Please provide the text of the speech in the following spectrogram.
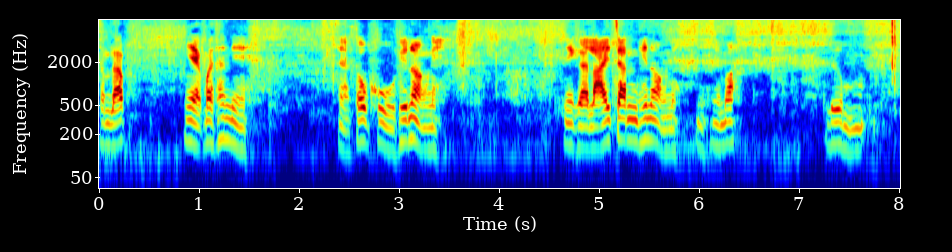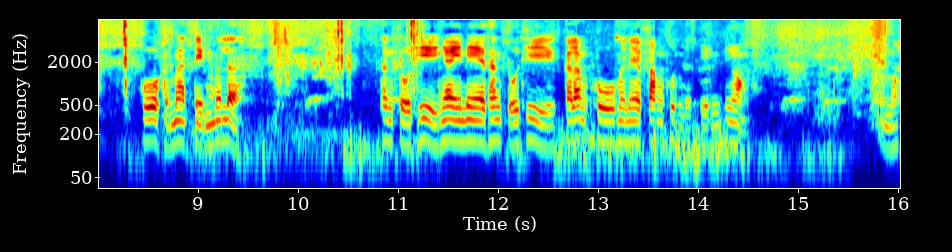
สำหรับแยกมาท่างนี้เนี่ยตัวผูพี่น้องนี่นี่ก็หลายจันพี่น้องนี่นเห็นปะเริ่มโผล่ขึ้นมาเต็มหมดเลยทั้งตัวที่ใหญ่แน่ทั้งตัวที่กำลังโผล่มาแน่ฟังพุ่นก็เต็มพี่น้องเห็นปะ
